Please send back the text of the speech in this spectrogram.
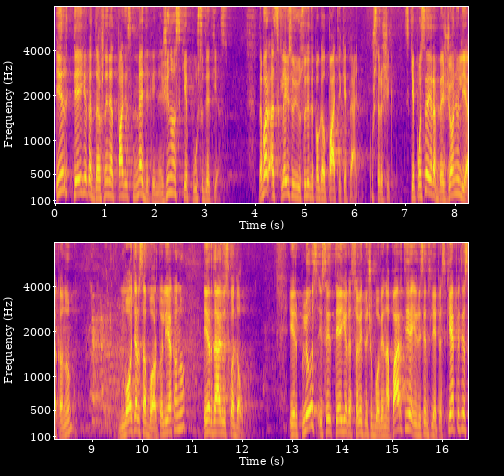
ir teigia, kad dažnai net patys medikai nežino skiepų sudėties. Dabar atskleisiu jų sudėti pagal patį kepenį. Užsirašykite. Skiepuose yra beždžionių liekanų, moters aborto liekanų ir dar visko daug. Ir plus jisai teigia, kad sovietmečių buvo viena partija ir visiems liepė skiepytis,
